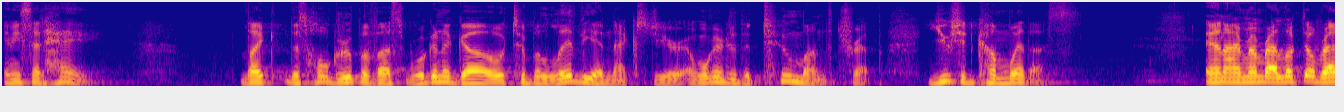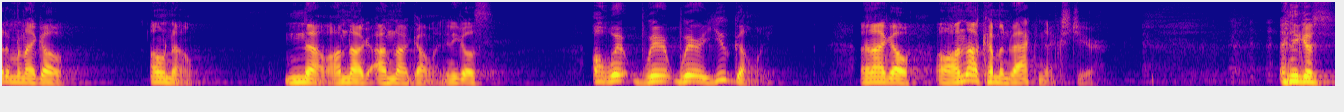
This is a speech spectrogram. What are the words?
and he said, Hey, like this whole group of us, we're going to go to Bolivia next year and we're going to do the two month trip. You should come with us. And I remember I looked over at him and I go, Oh, no, no, I'm not, I'm not going. And he goes, Oh, where, where, where are you going? And I go, Oh, I'm not coming back next year. And he goes,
